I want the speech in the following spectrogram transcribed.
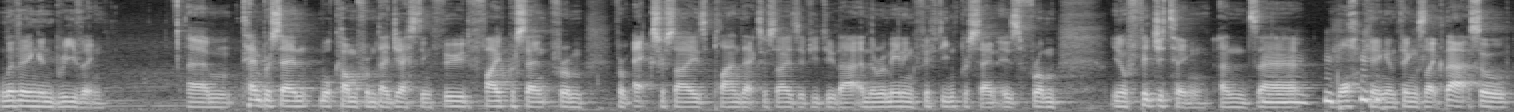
living and breathing. Um, 10% will come from digesting food, 5% from, from exercise, planned exercise if you do that, and the remaining 15% is from you know, fidgeting and uh, mm. walking and things like that. So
